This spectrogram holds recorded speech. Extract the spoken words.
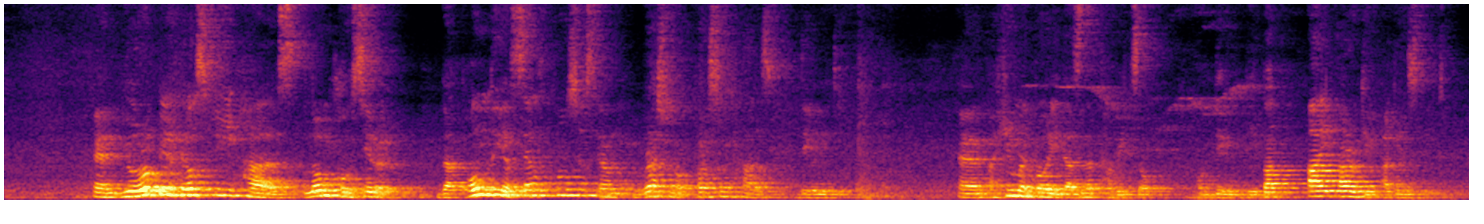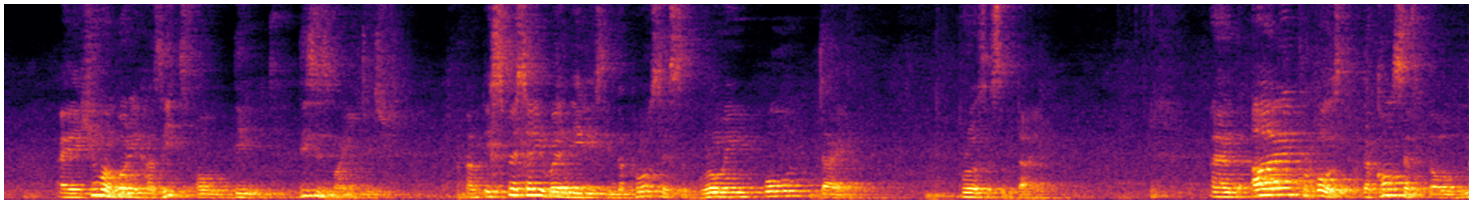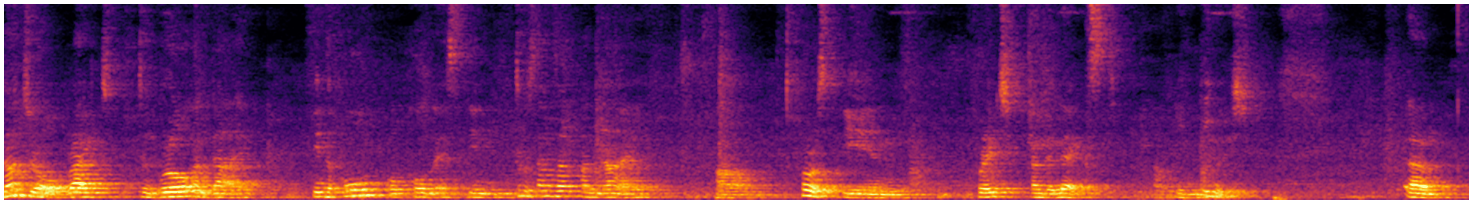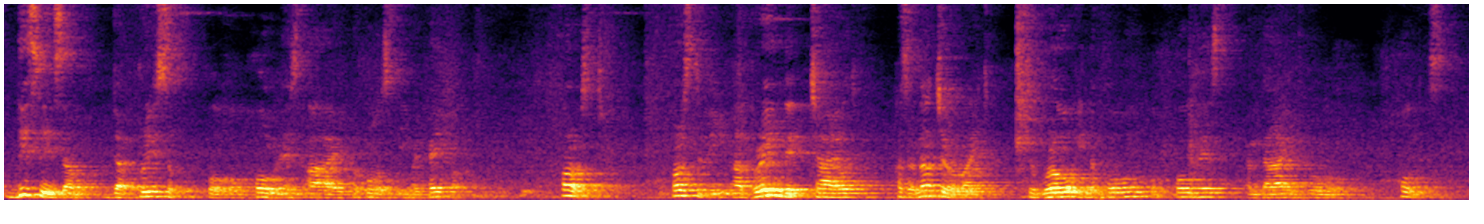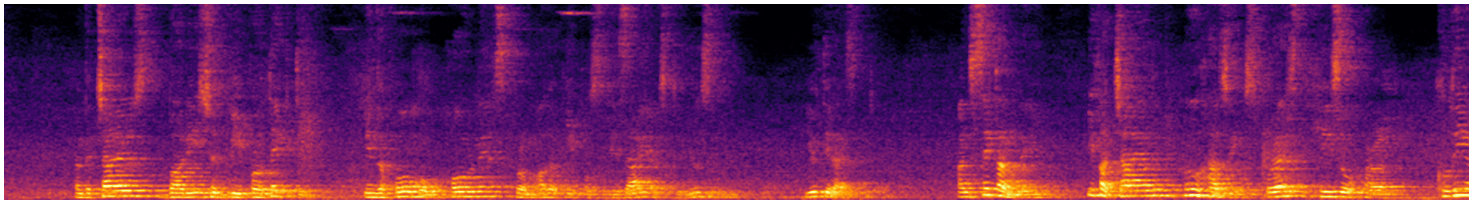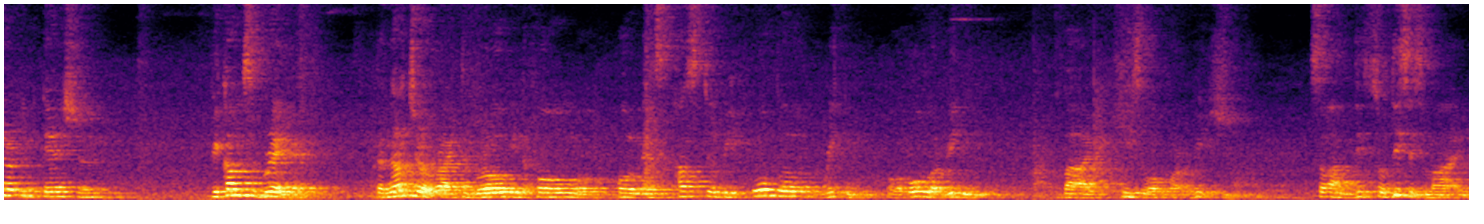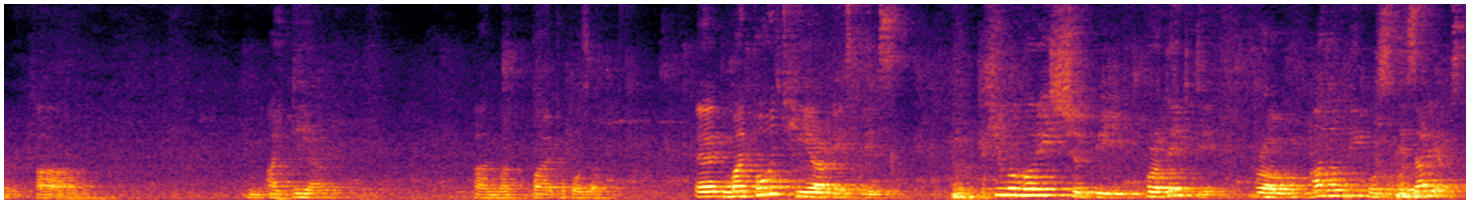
And European philosophy has long considered that only a self-conscious and rational person has dignity. And a human body does not have its own, dignity, but I argue against it. A human body has its own dignity. This is my intuition. And especially when it is in the process of growing or dying, process of dying. And I proposed the concept of natural right to grow and die in the form of wholeness in 2009, um, first in French and the next um, in English. Um, this is um, the principle of wholeness I proposed in my paper. First, firstly, a brain-dead child has a natural right to grow in the form of wholeness and die in the form of wholeness. And the child's body should be protected in the form of wholeness from other people's desires to use it, utilize it. And secondly, if a child who has expressed his or her clear intention becomes brain dead, the natural right to grow in the form of wholeness has to be overwritten or overridden by his or her wish. So, um, this, so this is my um, idea and my, my proposal. And my point here is this. The human body should be protected from other people's desires,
